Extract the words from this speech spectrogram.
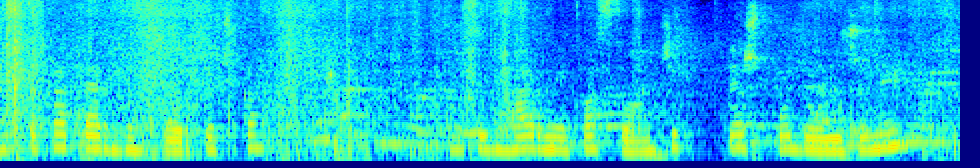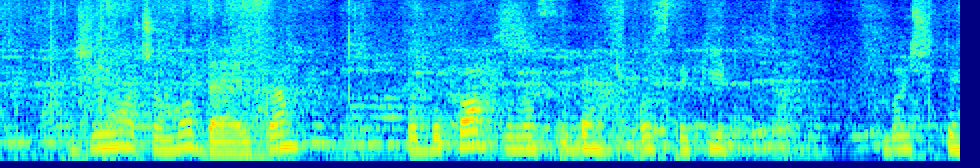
ось така термін курточка. Досить гарний фасончик, теж подовжений. Жіноча моделька. По боках у нас іде ось такі, бачите,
